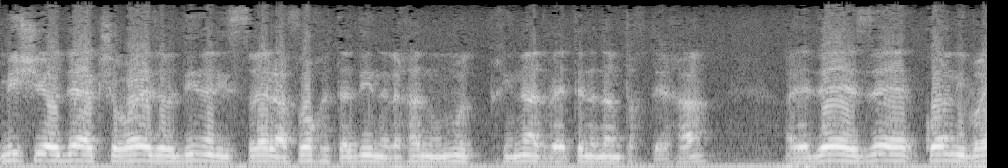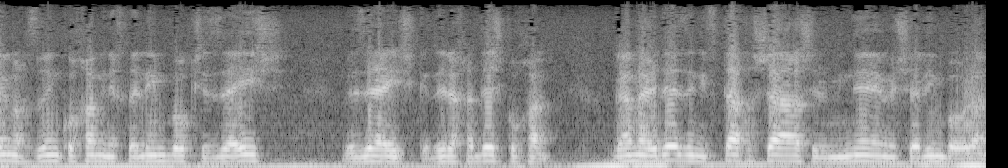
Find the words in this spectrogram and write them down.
מי שיודע כשרואה איזה דין על ישראל להפוך את הדין על אחד מאומות בחינת ויתן אדם תחתיך, על ידי זה כל הנבראים מחזירים כוחם ונכללים בו כשזה האיש וזה האיש, כדי לחדש כוחם. גם על ידי זה נפתח השער של מיני משלים בעולם.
